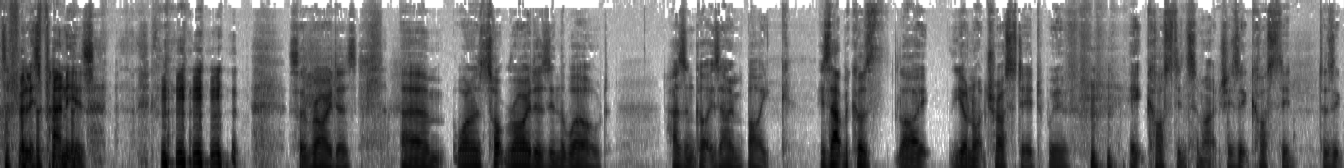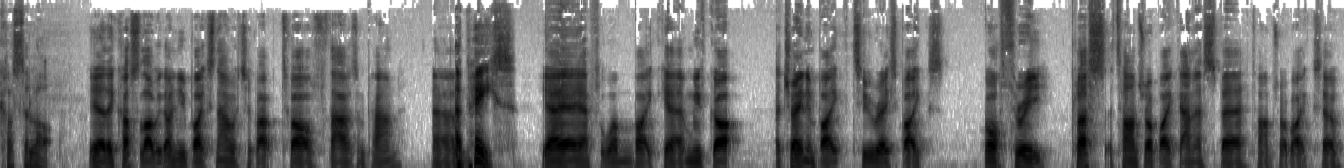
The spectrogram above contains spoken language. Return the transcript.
to fill his panniers. So riders. Um, one of the top riders in the world hasn't got his own bike. Is that because like you're not trusted with it costing so much? Is it costed? Does it cost a lot? yeah, they cost a lot. We got new bikes now, which are about twelve thousand pound. Um, a piece. Yeah, yeah, yeah, for one bike. Yeah, and we've got a training bike, two race bikes, or three, plus a time trial bike and a spare time trial bike. So,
